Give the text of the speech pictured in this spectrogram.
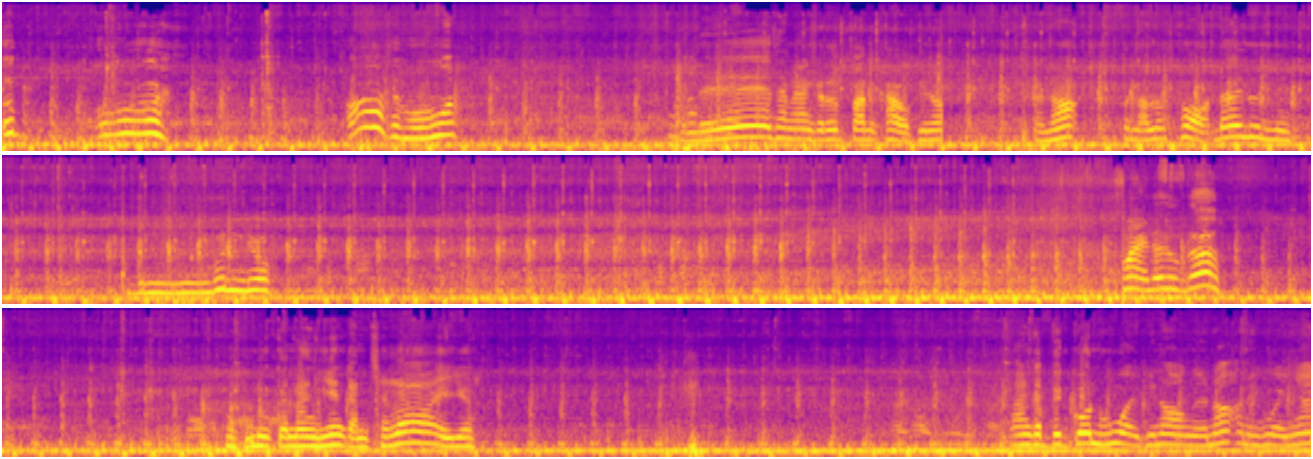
อึ๊บโอ้ยอ้าวสมองวะเล่ทำงาน กับรถปันเข่าพี่น้องแต่เนาะเป็นเอารถถอดได้รุ่นนี่บุญบุญอยู่ไม่เด้อลูกเด้อลูกกำลังเฮียงกันชะลอยอยู่ทางกันเป็นก้นห้วยพี่น้องเลยเนาะอันนี้ห้วยใหญ่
